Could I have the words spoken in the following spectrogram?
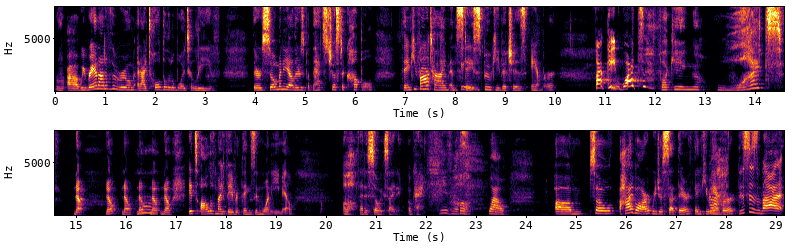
Uh, we ran out of the room and I told the little boy to leave. There are so many others, but that's just a couple. Thank you for your time and stay spooky, bitches. Amber. Fucking what? Fucking what? No, no, no, no, no, no. It's all of my favorite things in one email. Oh, that is so exciting. Okay. Oh, wow. Um, so high bar, we just sat there. Thank you, Amber. This is not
